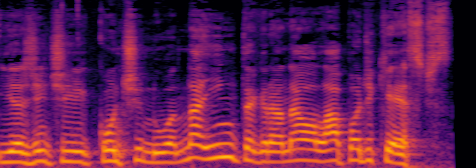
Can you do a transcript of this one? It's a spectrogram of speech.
e a gente continua na íntegra na Olá Podcasts.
